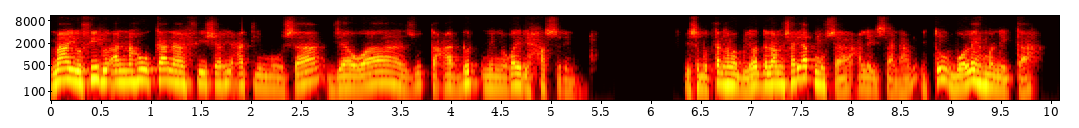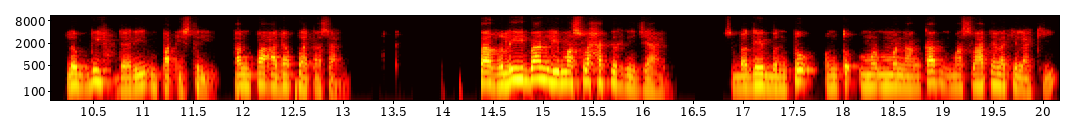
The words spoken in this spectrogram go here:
Ma yufidu annahu kana fi syari'ati Musa jawazu ta'addud min ghairi hasrin. Disebutkan sama beliau dalam syariat Musa alaihissalam itu boleh menikah lebih dari empat istri tanpa ada batasan. Tagliban li maslahatir rijal sebagai bentuk untuk memenangkan maslahatnya laki-laki.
